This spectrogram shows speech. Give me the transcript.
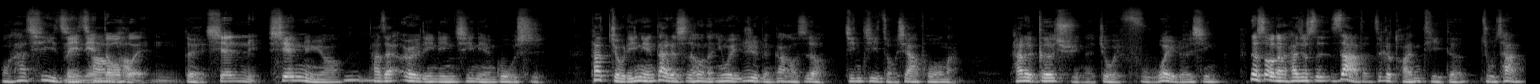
哇，他气质每年都会，嗯，对，仙女，仙女哦，她在二零零七年过世，她九零年代的时候呢，因为日本刚好是哦经济走下坡嘛，他的歌曲呢就会抚慰人心，那时候呢，他就是 ZAD 这个团体的主唱，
